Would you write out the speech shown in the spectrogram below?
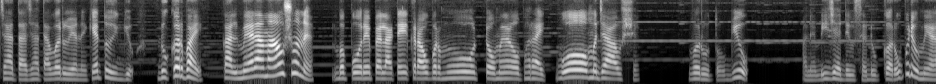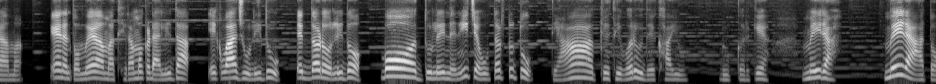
જાતા જાતા વરુ એને કહેતું ગયું ડુકરભાઈ કાલ મેળામાં આવશું ને? બપોરે પેલા ટેકરા ઉપર મોટો મેળો ભરાય, બહુ મજા આવશે. વરુ તો ગયું અને બીજે દિવસે ડુક્કર ઉપડ્યું મેળામાં. એણે તો મેળામાંથી રમકડા લીધા. એક વાજુ લીધું, એક દડો લીધો, બધું લઈને નીચે ઉતરતું તું. ત્યાં આગેથી વરુ દેખાયું. ડુક્કર કે, મેરા મેરા આ તો.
